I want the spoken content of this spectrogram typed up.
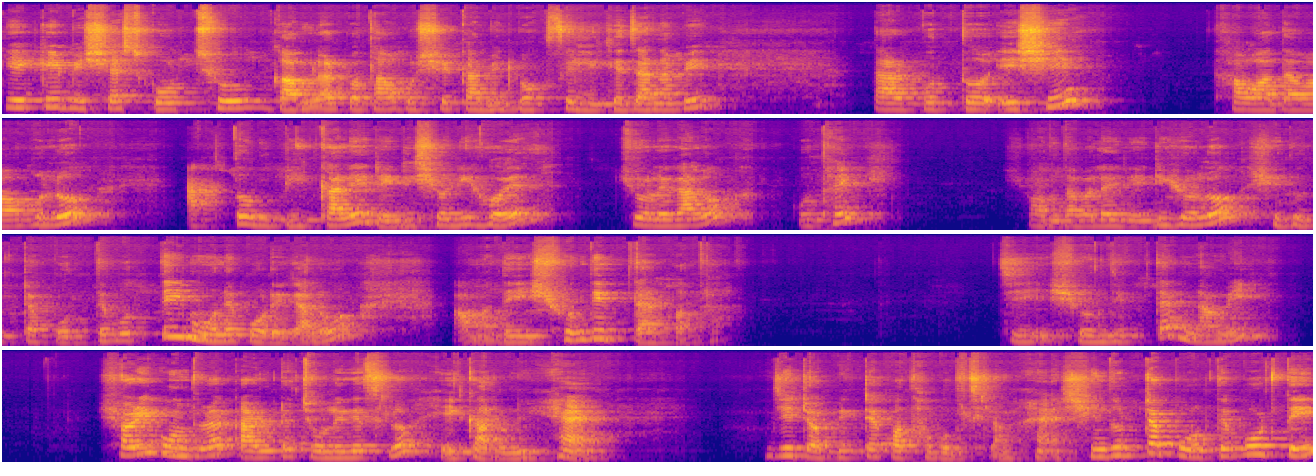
কে কে বিশ্বাস করছ? গামলার কথা অবশ্যই কমেন্ট বক্সে লিখে জানাবে। তারপর তো এসে খাওয়া দাওয়া হলো। একদম বিকালে রেডি সডি হয়ে চলে গেল। কোথায়? সন্ধ্যাবেলায় রেডি হলো সিঁদুরটা পরতে পরতেই মনে পড়ে গেল আমাদের এই সন্দীপটার কথা। যে সন্দীপটার নামেই সরি বন্ধুরা, কারণটা চলে গেছিল এই কারণে। হ্যাঁ যে টপিকটা কথা বলছিলাম হ্যাঁ সিঁদুরটা পড়তে পড়তেই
